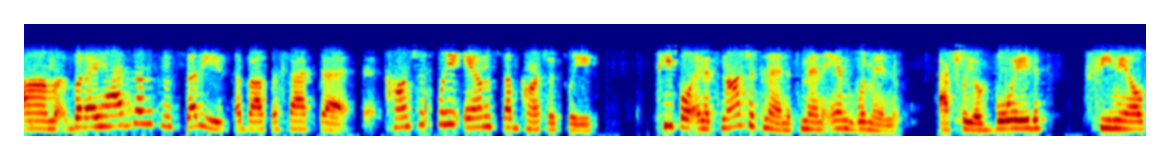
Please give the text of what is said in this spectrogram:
Um, but I had done some studies about the fact that consciously and subconsciously, people, and it's not just men, it's men and women, actually avoid female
